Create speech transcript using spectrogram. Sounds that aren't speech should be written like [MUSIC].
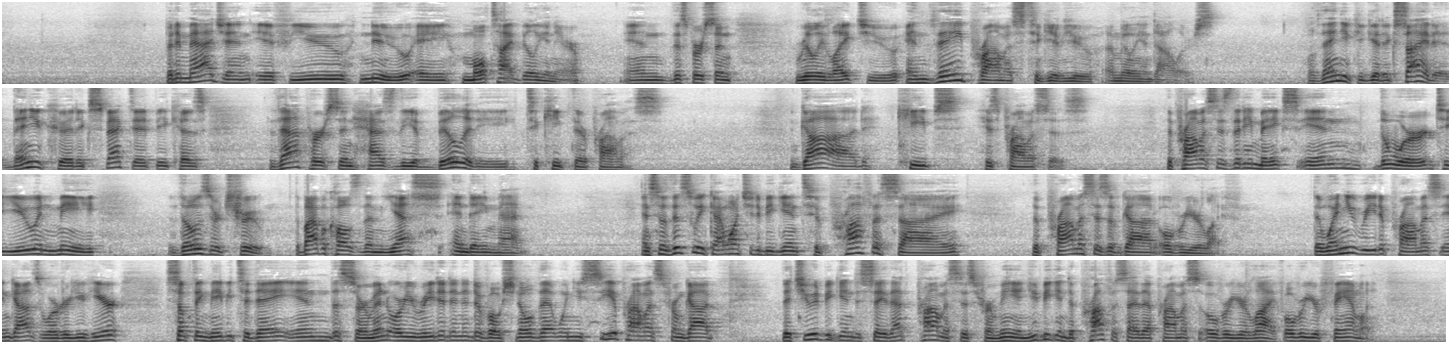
But imagine if you knew a multi billionaire and this person really liked you and they promised to give you a million dollars. Well, then you could get excited. Then you could expect it because that person has the ability to keep their promise. God keeps his promises. The promises that he makes in the word to you and me those are true. The Bible calls them yes and amen. And so this week, I want you to begin to prophesy the promises of God over your life. That when you read a promise in God's Word, or you hear something maybe today in the sermon, or you read it in a devotional, that when you see a promise from God, that you would begin to say, That promise is for me, and you'd begin to prophesy that promise over your life, over your family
